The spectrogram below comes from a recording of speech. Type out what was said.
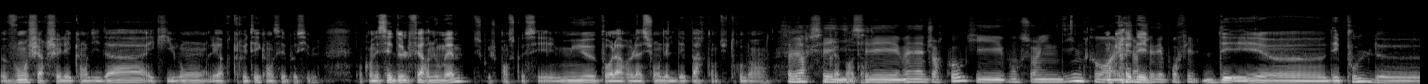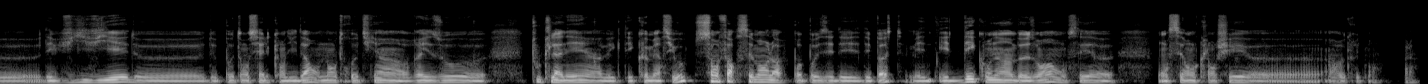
vont chercher les candidats et qui vont les recruter quand c'est possible. Donc on essaie de le faire nous-mêmes, parce que je pense que c'est mieux pour la relation dès le départ quand tu trouves un, Ça veut dire que c'est les managers co qui vont sur LinkedIn pour On aller chercher des- des, profils. des, des poules, de, des viviers de, de potentiels candidats. On entretient un réseau toute l'année avec des commerciaux, sans forcément leur proposer des, des postes. Mais, et dès qu'on a un besoin, on sait, euh, on sait enclencher euh, un recrutement. Voilà.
